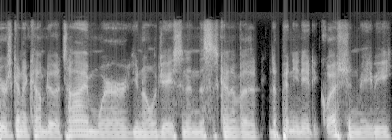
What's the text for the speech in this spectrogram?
there's going to come to a time where you know jason and this is kind of a, an opinionated question maybe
